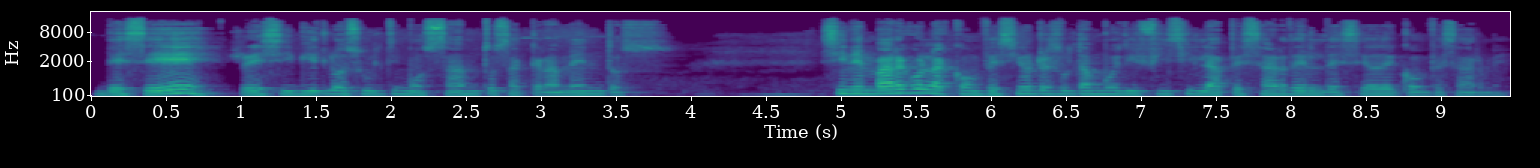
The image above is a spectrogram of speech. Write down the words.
deseé recibir los últimos santos sacramentos. Sin embargo, la confesión resulta muy difícil a pesar del deseo de confesarme.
